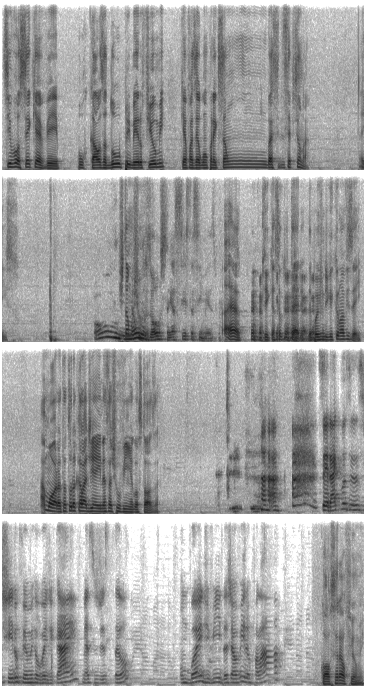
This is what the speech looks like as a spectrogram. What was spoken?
Se você quer ver por causa do primeiro filme, quer fazer alguma conexão, vai se decepcionar. É isso. Ou Estamos não nos ouça e assista assim mesmo. É, fica a seu critério. Depois não diga que eu não avisei. Amora, tá toda caladinha aí nessa chuvinha gostosa. Será que vocês assistiram o filme que eu vou indicar, hein? Minha sugestão. Um banho de vida, já ouviram falar? Qual será o filme?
